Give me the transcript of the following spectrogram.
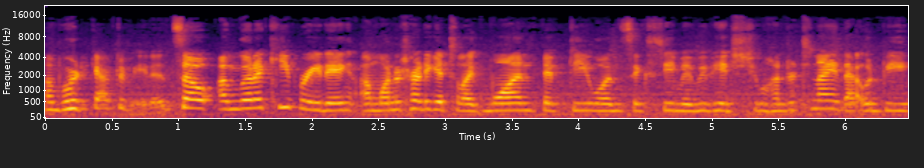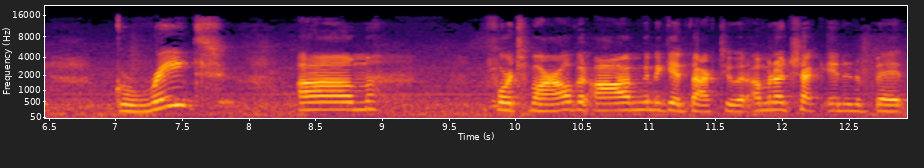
I'm already captivated. So I'm gonna keep reading. I wanna try to get to like 150, 160, maybe page 200 tonight. That would be great um, for tomorrow, but I'm gonna get back to it. I'm gonna check in in a bit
